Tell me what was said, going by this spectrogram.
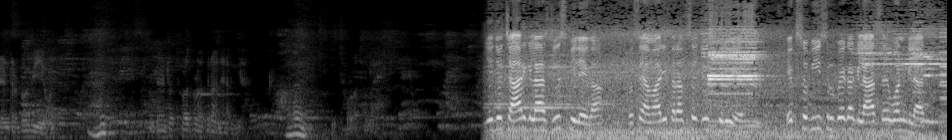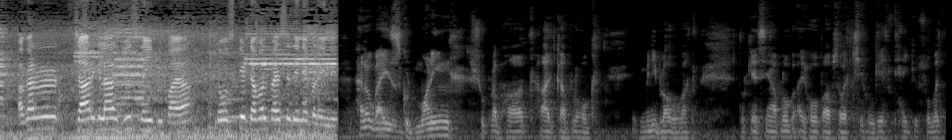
डेंटर तो भी डेंटर थोड़ा थोड़ा फिर आने लग गया थोड़ा थोड़ा ये जो चार गिलास जूस पी लेगा उसे हमारी तरफ़ से जूस फ्री है। एक सौ बीस रुपये का गिलास है वन गिलास। अगर चार गिलास जूस नहीं पी पाया तो उसके डबल पैसे देने पड़ेंगे। हेलो गाइस गुड मॉर्निंग सुप्रभात. आज का ब्लॉग एक मिनी ब्लॉग होगा। तो कैसे हैं आप लोग? आई होप आप सब अच्छे होंगे। थैंक यू सो मच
